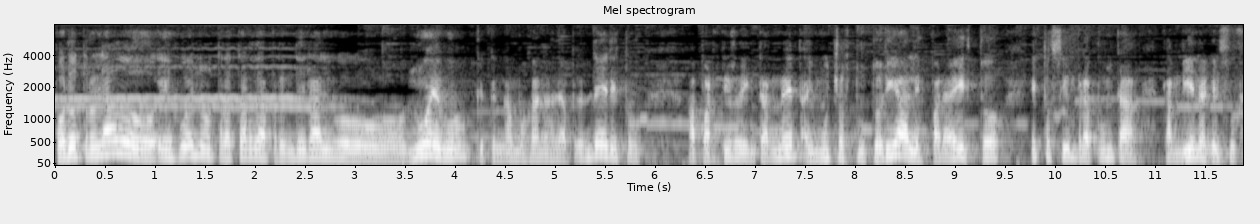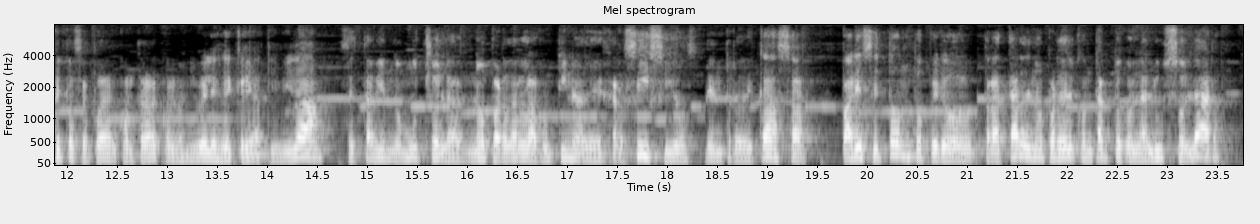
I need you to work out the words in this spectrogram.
Por otro lado, es bueno tratar de aprender algo nuevo, que tengamos ganas de aprender. Esto a partir de internet hay muchos tutoriales para esto. Esto siempre apunta también a que el sujeto se pueda encontrar con los niveles de creatividad. Se está viendo mucho la, no perder la rutina de ejercicios dentro de casa. Parece tonto, pero tratar de no perder el contacto con la luz solar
